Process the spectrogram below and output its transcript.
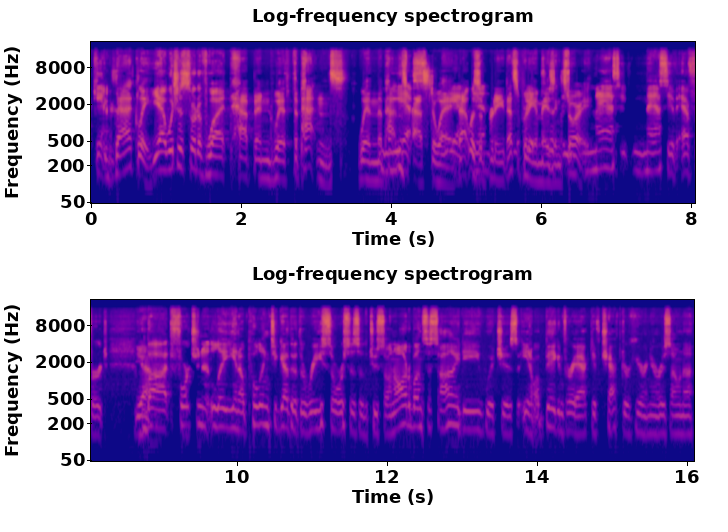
again Exactly. Yeah, which is sort of what happened with the Pattons when the Pattons Yes. passed away. Yeah, that was a pretty that's a pretty amazing a story. Massive, massive effort. Yeah. But fortunately, you know, pulling together the resources of the Tucson Audubon Society, which is, you know, a big and very active chapter here in Arizona,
